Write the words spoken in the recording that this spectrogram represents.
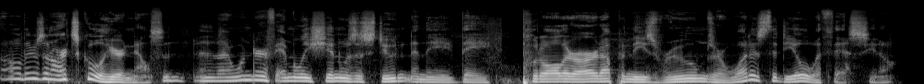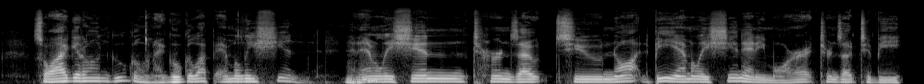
oh, there's an art school here in Nelson, and I wonder if Emily Shin was a student and they they put all their art up in these rooms, or what is the deal with this, you know? So I get on Google and I Google up Emily Shin. And mm-hmm. Emily Shin turns out to not be Emily Shin anymore. It turns out to be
